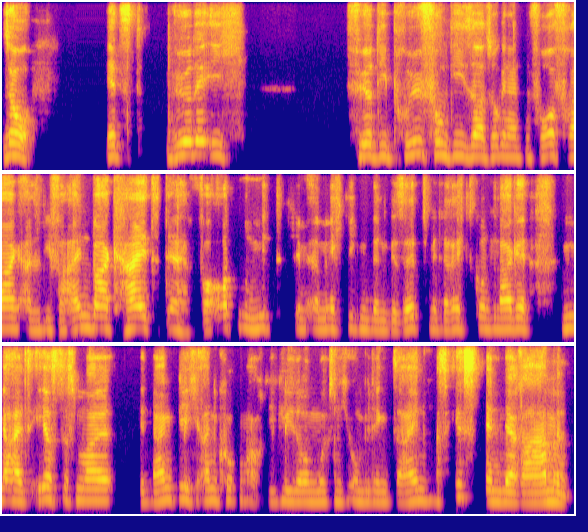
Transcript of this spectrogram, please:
So, jetzt würde ich für die Prüfung dieser sogenannten Vorfrage, also die Vereinbarkeit der Verordnung mit dem ermächtigenden Gesetz, mit der Rechtsgrundlage, mir als erstes mal gedanklich angucken. Auch die Gliederung muss nicht unbedingt sein. Was ist denn der Rahmen,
